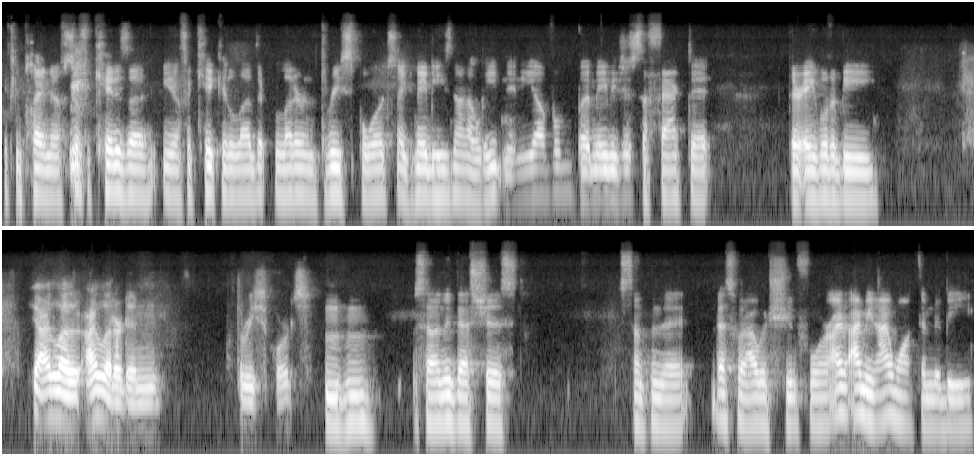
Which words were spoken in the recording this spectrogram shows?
if you play enough. So if a kid is a you know if a kid could letter letter in three sports, like maybe he's not elite in any of them, but maybe just the fact that they're able to be yeah, I let I lettered in three sports. Mm-hmm. So I think that's just something that that's what I would shoot for. I, I mean, I want them to be,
